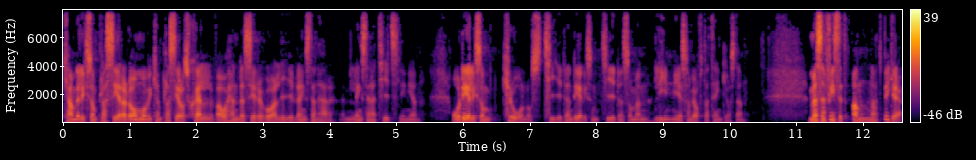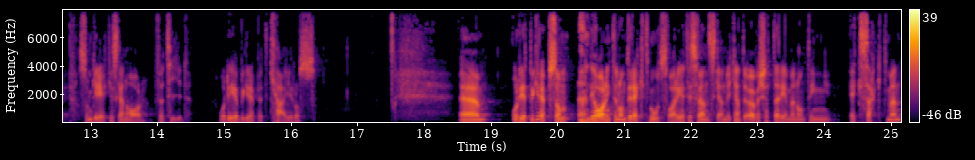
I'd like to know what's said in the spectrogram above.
kan vi liksom placera dem och vi kan placera oss själva och händelser i våra liv längs den här, längs den här tidslinjen. Och det är liksom kronostiden, det är liksom tiden som en linje som vi ofta tänker oss den. Men sen finns det ett annat begrepp som grekiskan har för tid och det är begreppet kairos. Um, och det är ett begrepp som det har inte någon direkt motsvarighet i svenskan. Vi kan inte översätta det med någonting exakt, men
